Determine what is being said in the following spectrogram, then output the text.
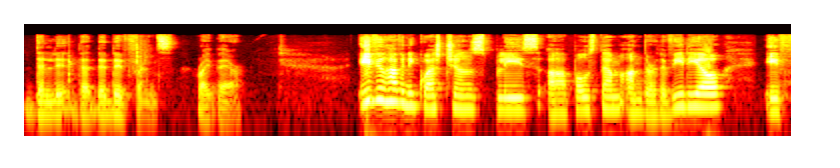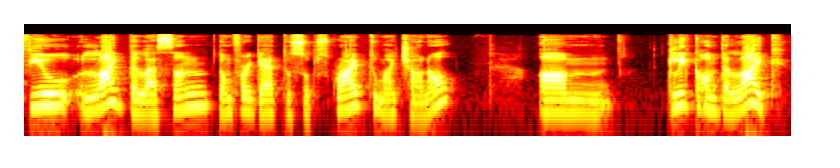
the, the, the difference right there. If you have any questions, please uh, post them under the video. If you like the lesson, don't forget to subscribe to my channel. Um, click on the like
